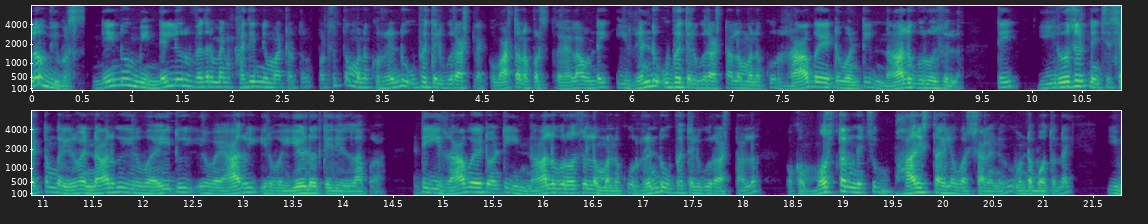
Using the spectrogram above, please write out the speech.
హలో వ్యూవర్స్ నేను మీ నెల్లూరు వెదర్ మ్యాన్ ఖదీర్ని మాట్లాడుతున్నాను ప్రస్తుతం మనకు రెండు ఉభయ తెలుగు రాష్ట్రాల యొక్క వార్తాన పరిస్థితులు ఎలా ఉన్నాయి? ఈ రెండు ఉభయ తెలుగు రాష్ట్రాల్లో మనకు రాబోయేటువంటి నాలుగు రోజుల్లో అంటే ఈ రోజు నుంచి సెప్టెంబర్ ఇరవై నాలుగు ఇరవై ఐదు ఇరవై ఆరు ఇరవై ఏడో తేదీ లోపల అంటే ఈ రాబోయేటువంటి ఈ నాలుగు రోజుల్లో మనకు రెండు ఉభయ తెలుగు రాష్ట్రాల్లో ఒక మోస్తరు నుంచి భారీ స్థాయిలో వర్షాలు అనేవి ఉండబోతున్నాయి. ఈ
